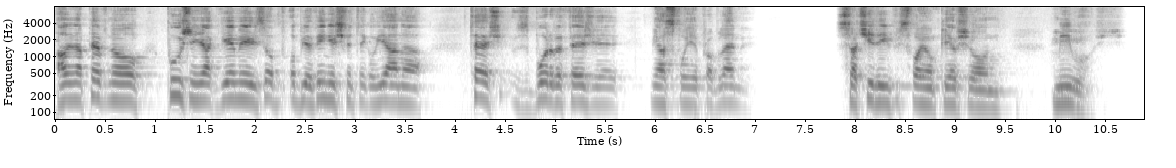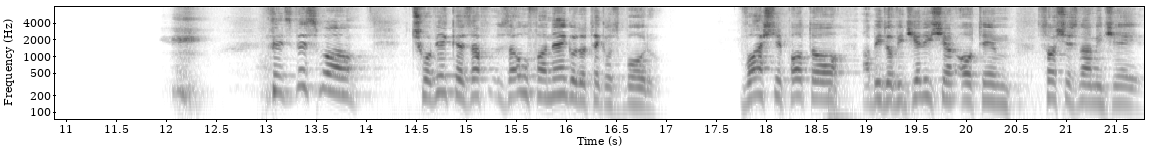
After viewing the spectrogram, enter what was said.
Ale na pewno później, jak wiemy z objawienia świętego Jana, też zbór w Efezie miał swoje problemy. Stracili swoją pierwszą miłość. Więc wysłał człowieka zaufanego do tego zboru. Właśnie po to, aby dowiedzieli się o tym, co się z nami dzieje.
